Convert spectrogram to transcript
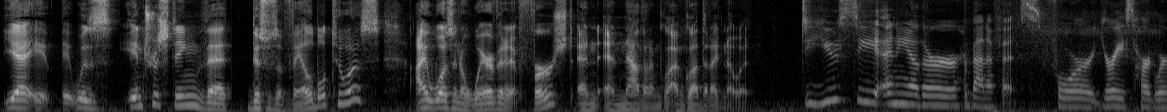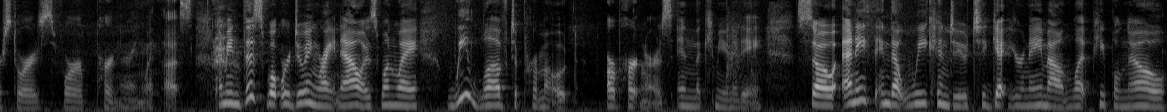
Yeah, it, it was interesting that this was available to us. I wasn't aware of it at first, and, and now that I'm glad I'm glad that I know it. Do you see any other benefits for your Ace hardware stores for partnering with us? I mean, this, what we're doing right now, is one way we love to promote our partners in the community. So anything that we can do to get your name out and let people know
